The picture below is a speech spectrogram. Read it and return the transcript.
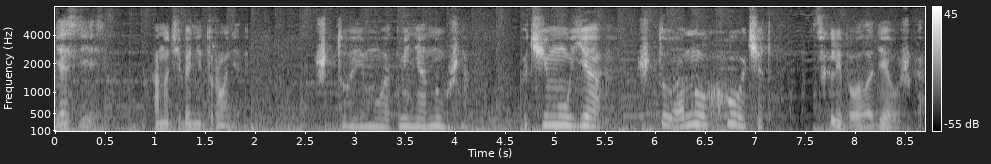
«Я здесь. Оно тебя не тронет». «Что ему от меня нужно? Почему я? Что оно хочет?» – схлипывала девушка.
